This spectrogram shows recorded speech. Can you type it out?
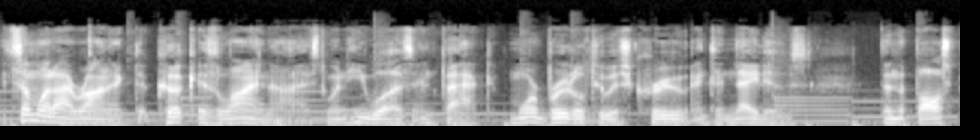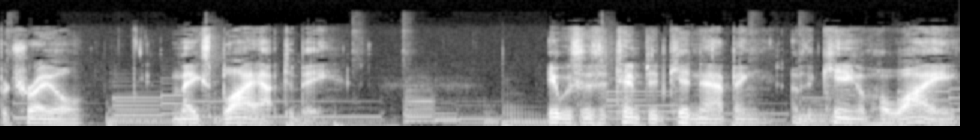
It's somewhat ironic that Cook is lionized when he was, in fact, more brutal to his crew and to natives than the false portrayal makes Bligh out to be. It was his attempted kidnapping of the King of Hawaii,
